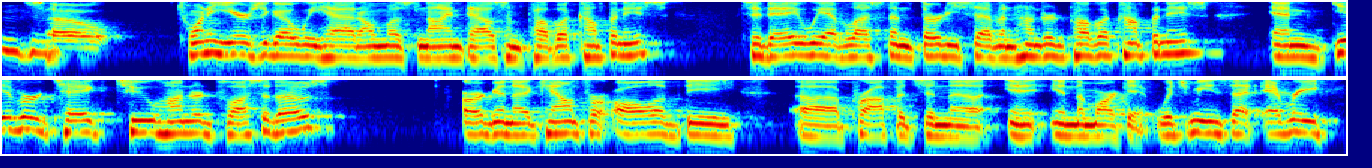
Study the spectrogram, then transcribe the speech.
Mm-hmm. So 20 years ago, we had almost 9,000 public companies. Today, we have less than 3,700 public companies. And give or take 200 plus of those are going to account for all of the uh, profits in the in, in the market, which means that every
